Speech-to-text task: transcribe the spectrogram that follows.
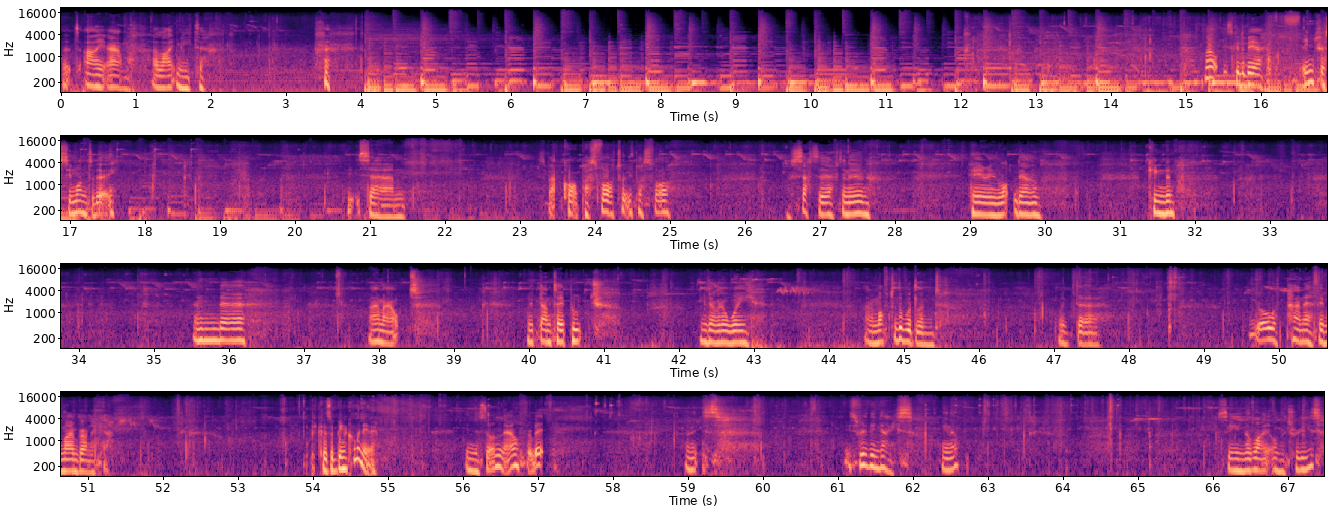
that I am a light meter. well, it's going to be an interesting one today. It's um, it's about quarter past four, twenty past four. Saturday afternoon here in lockdown kingdom, and uh, I'm out with Dante Pooch. He's having a wee, and I'm off to the woodland with. Uh, roll of Pan F in my Bronica because I've been coming here in the sun now for a bit and it's it's really nice you know? Seeing the light on the trees.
